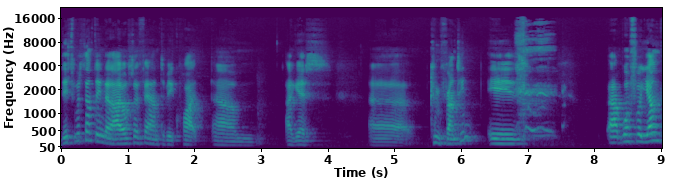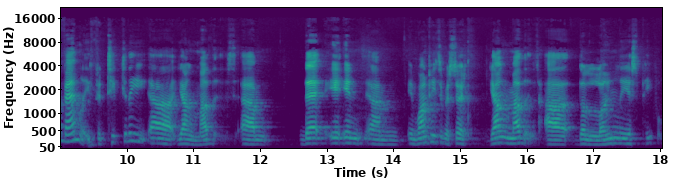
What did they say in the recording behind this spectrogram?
this was something that I also found to be quite, um, I guess, uh, confronting is, uh, well, for young families, particularly uh, young mothers, um, that in, in, um, in one piece of research, young mothers are the loneliest people.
